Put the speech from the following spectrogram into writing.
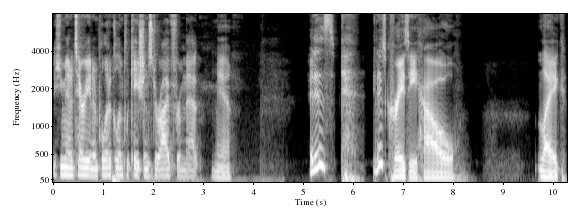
humanitarian and political implications derived from that. Yeah. It is it is crazy how like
